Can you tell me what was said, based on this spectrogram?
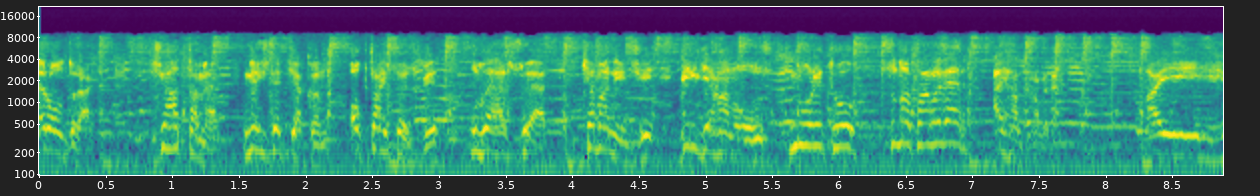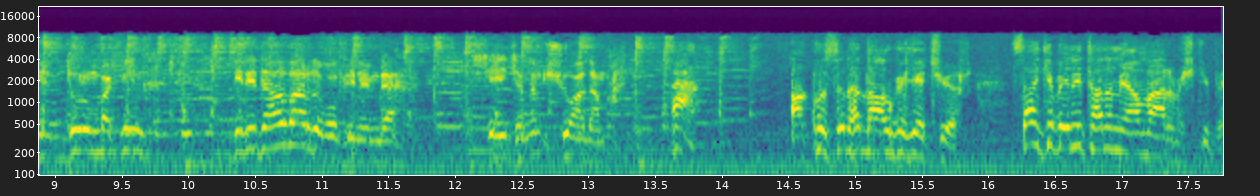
Erol Durak, Cihat Tamer, Necdet Yakın, Oktay Sözbir, Ulu Ersuer, Kemal İnci, Bilgehan Oğuz, Nuri Tuğ, Suna Tanrıver, Ayhan Tanrıver. Ay durun bakayım. Biri daha vardı bu filmde. Şey canım şu adam. Ha, aklı sıra dalga geçiyor. Sanki beni tanımayan varmış gibi.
